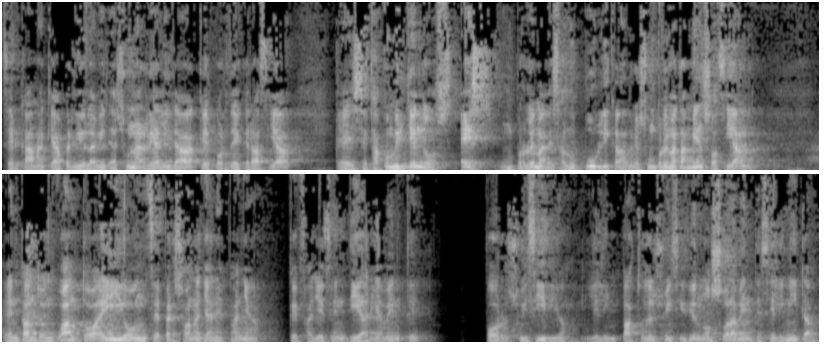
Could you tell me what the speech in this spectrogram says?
cercana que ha perdido la vida. Es una realidad que, por desgracia, eh, se está convirtiendo, es un problema de salud pública, pero es un problema también social, en tanto en cuanto hay 11 personas ya en España que fallecen diariamente por suicidio. Y el impacto del suicidio no solamente se limita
